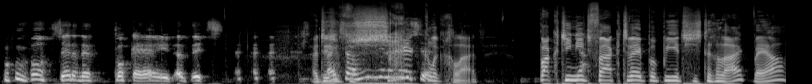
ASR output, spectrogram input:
hoe ontzettend pokkehee dat is. het is een verschrikkelijk geluid. Pakt hij niet vaak twee papiertjes tegelijk bij jou?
